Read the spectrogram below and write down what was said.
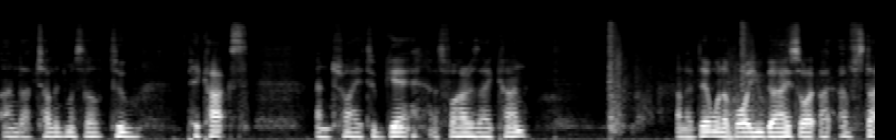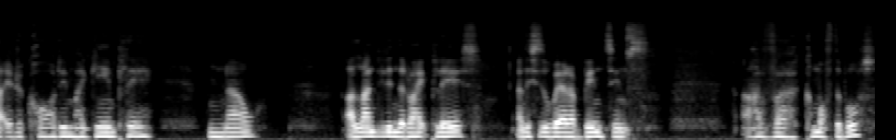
And I've challenged myself to pickaxe and try to get as far as I can. And I don't want to bore you guys, so I, I've started recording my gameplay from now. I landed in the right place, and this is where I've been since I've uh, come off the bus.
